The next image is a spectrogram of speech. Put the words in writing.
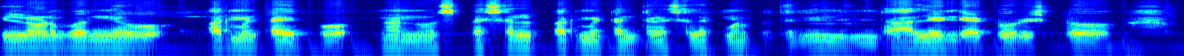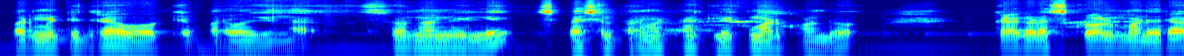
ಇಲ್ಲಿ ನೋಡ್ಬೋದು ನೀವು ಪರ್ಮಿಟ್ ಟೈಪ್ ನಾನು ಸ್ಪೆಷಲ್ ಪರ್ಮಿಟ್ ಅಂತೇಳಿ ಸೆಲೆಕ್ಟ್ ಮಾಡ್ಕೊತೀನಿ. ನಿಮ್ದು ಆಲ್ ಇಂಡಿಯಾ ಟೂರಿಸ್ಟ್ ಪರ್ಮಿಟ್ ಇದ್ರೆ ಓಕೆ ಪರವಾಗಿಲ್ಲ. ಸೊ ನಾನು ಇಲ್ಲಿ ಸ್ಪೆಷಲ್ ಪರ್ಮಿಟ್ನ ಕ್ಲಿಕ್ ಮಾಡ್ಕೊಂಡು ಕೆಳಗಡೆ ಸ್ಕ್ರೋಲ್ ಮಾಡಿದ್ರೆ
